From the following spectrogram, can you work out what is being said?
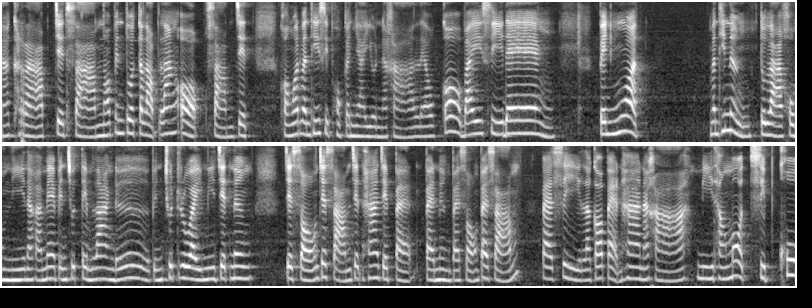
นะครับ 73 เนาะเป็นตัวกลับล่างออก 37 ของงวดวันที่ 16 กันยายนนะคะ แล้วก็ใบสีแดง เป็นงวดวันที่ 1 ตุลาคมนี้นะคะ แม่เป็นชุดเต็มล่างเด้อเป็นชุดรวยมี 71 72 73 75 78 81 82 83 84 แล้วก็ 85 นะคะ มีทั้งหมด 10 คู่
